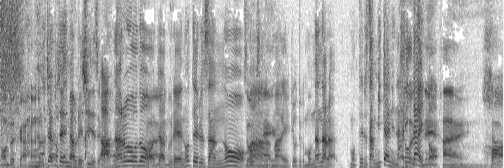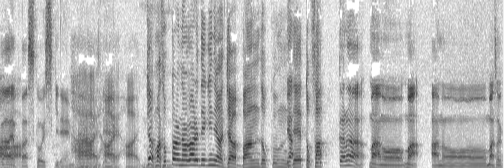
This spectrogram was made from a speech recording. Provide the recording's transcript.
本当ですか？むちゃくちゃ今嬉しいです。あ、なるほど。はい。じゃあグレーのてるさんの、まあまあ影響というか、もうなんならもうてるさんみたいになりたいと。ね。はい。がやっぱすごい好きでみたいなはいはいはい。じゃあまあそこから流れ的にはじゃあバンド組んでとか。そっから、まああのまああのまあ、そういう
